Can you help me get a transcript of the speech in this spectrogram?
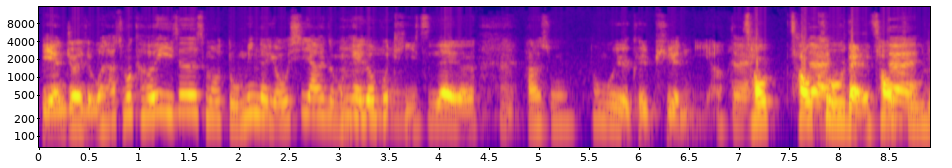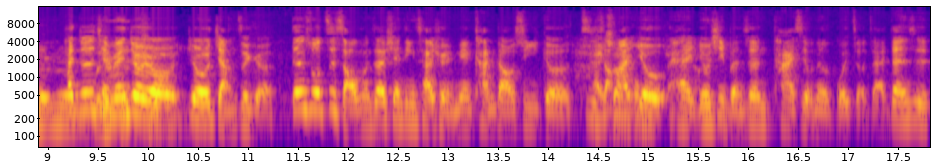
别人就一直问他怎么可以，这是什么赌命的游戏啊？你怎么可以都不提之类的？嗯、他就说，那我也可以骗你啊，对，超超酷的，超酷的，他就是前面就有就有讲这个，但是说至少我们在限定猜拳里面看到是一个，至少他有还游戏本身它还是有那个规则在，但是。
